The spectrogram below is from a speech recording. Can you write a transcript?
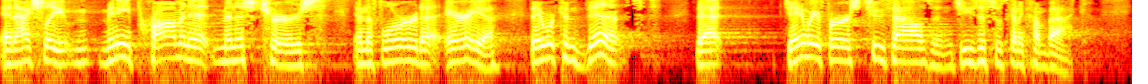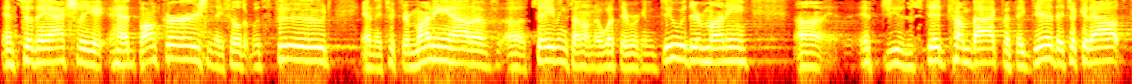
and actually many prominent ministers in the Florida area, they were convinced that January 1st, 2000, Jesus was going to come back. And so they actually had bunkers and they filled it with food and they took their money out of uh, savings. I don't know what they were going to do with their money. Uh, if Jesus did come back, but they did. They took it out.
